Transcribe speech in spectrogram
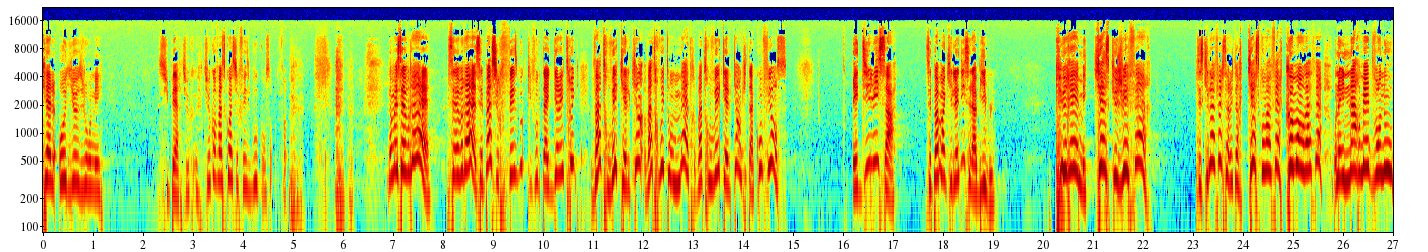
quelle odieuse journée. Super, tu veux, qu'on fasse quoi sur Facebook? Non mais c'est vrai. C'est vrai, c'est pas sur Facebook qu'il faut que tu ailles dire les trucs. Va trouver quelqu'un, va trouver ton maître, va trouver quelqu'un en qui tu as confiance. Et dis-lui ça. C'est pas moi qui l'ai dit, c'est la Bible. Purée, mais qu'est-ce que je vais faire? C'est ce qu'il a fait le serviteur. Qu'est-ce qu'on va faire? Comment on va faire? On a une armée devant nous.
